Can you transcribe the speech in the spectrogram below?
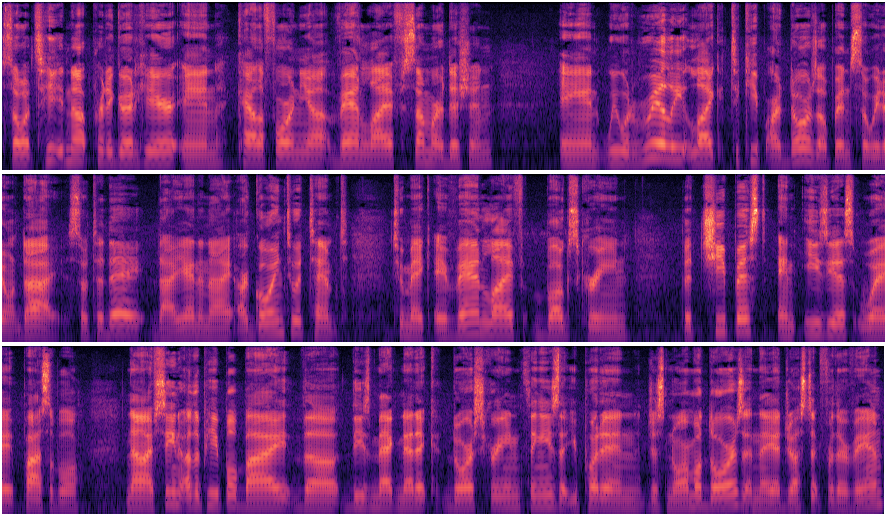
So it's heating up pretty good here in California van life summer edition and we would really like to keep our doors open so we don't die. So today Diane and I are going to attempt to make a van life bug screen the cheapest and easiest way possible. Now I've seen other people buy the these magnetic door screen thingies that you put in just normal doors and they adjust it for their van.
